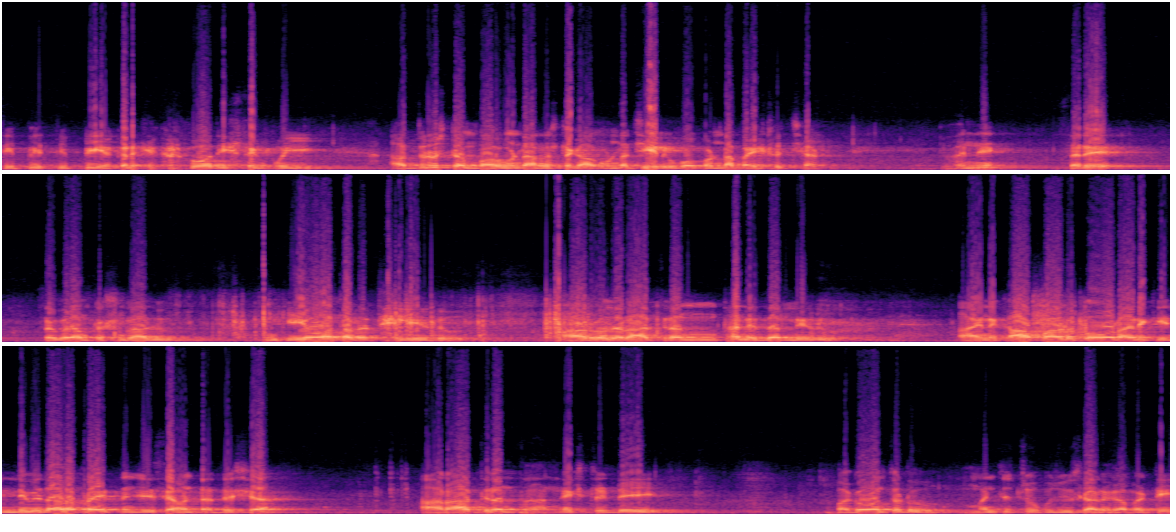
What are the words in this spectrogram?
తిప్పి తిప్పి ఎక్కడికెక్కడికో తీసుకుపోయి అదృష్టం బాగుండా అరెస్ట్ కాకుండా జైలుకు పోకుండా బయట వచ్చాడు ఇవన్నీ సరే రఘురామకృష్ణరాజు ఇంకేమవుతాడో తెలియదు. ఆ రోజు రాత్రంతా నిద్రలేదు. ఆయన కాపాడుకోవడానికి ఎన్ని విధాల ప్రయత్నం చేశామంటే అధ్యక్ష ఆ రాత్రంతా నెక్స్ట్ డే భగవంతుడు మంచి చూపు చూశాడు కాబట్టి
